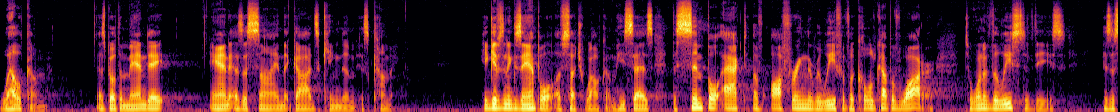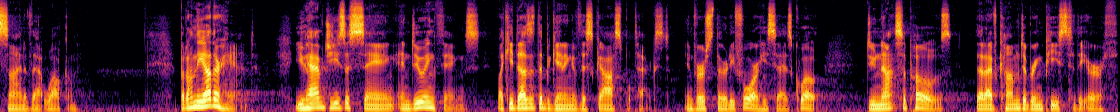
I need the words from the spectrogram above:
welcome as both a mandate and as a sign that God's kingdom is coming. He gives an example of such welcome. He says, The simple act of offering the relief of a cold cup of water to one of the least of these is a sign of that welcome. But on the other hand, you have Jesus saying and doing things like he does at the beginning of this gospel text. In verse 34, he says, quote, Do not suppose that I've come to bring peace to the earth.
